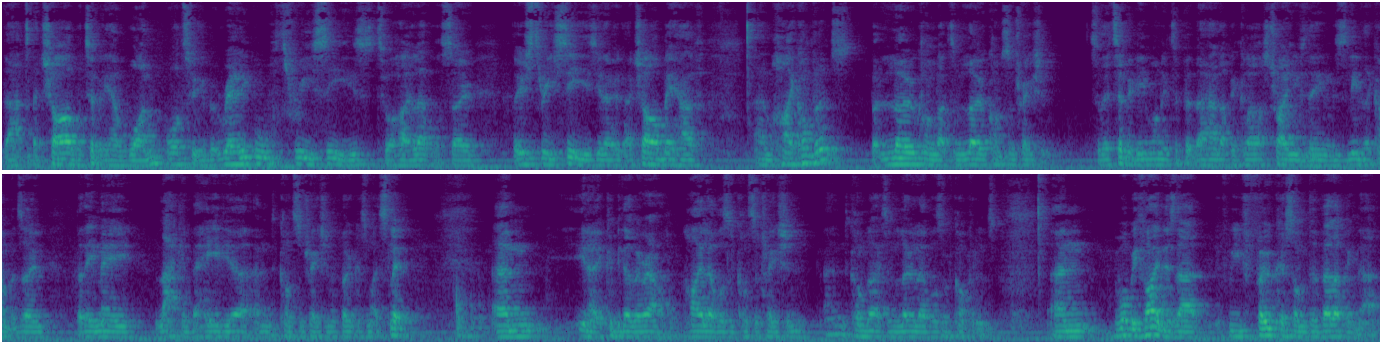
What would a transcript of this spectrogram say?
that a child will typically have one or two, but rarely all three C's to a high level. So, those three C's, you know, a child may have um, high confidence, but low conduct and low concentration. So, they're typically wanting to put their hand up in class, try new things, leave their comfort zone, but they may lack in behavior and concentration and focus might slip. Um, you know, it could be the other way around, high levels of concentration and conduct and low levels of confidence. And what we find is that if we focus on developing that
